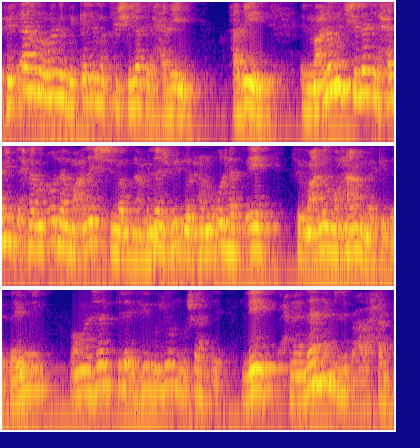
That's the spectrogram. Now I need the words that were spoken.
في الآخر الراجل بيكلمك في شيلات الحديد حديد. المعلومة شيلات الحديد إحنا بنقولها معلش ما بنعملهاش فيديو إحنا بنقولها في إيه؟ في معلومة عامة كده فاهمني؟ ومع ذلك تلاقي فيه مليون مشاهدة. ليه؟ إحنا لا نكذب على حد.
